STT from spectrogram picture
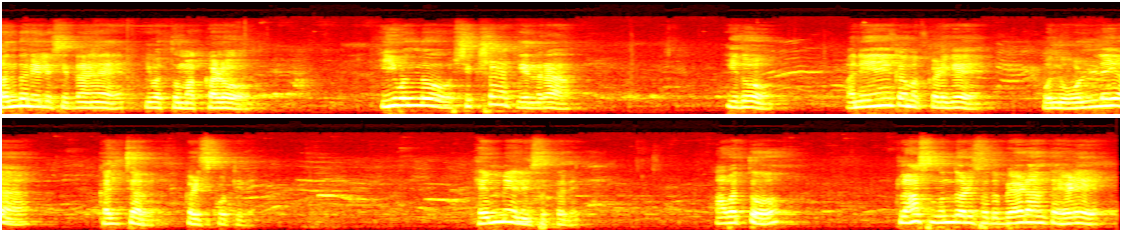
ತಂದು ನಿಲ್ಲಿಸಿದ್ದಾನೆ ಇವತ್ತು ಮಕ್ಕಳು. ಈ ಒಂದು ಶಿಕ್ಷಣ ಕೇಂದ್ರ ಇದು ಅನೇಕ ಮಕ್ಕಳಿಗೆ ಒಂದು ಒಳ್ಳೆಯ ಕಲ್ಚರ್ ಕಳಿಸ್ಕೊಟ್ಟಿದೆ. ಹೆಮ್ಮೆ ಅನಿಸುತ್ತದೆ. ಆವತ್ತು ಕ್ಲಾಸ್ ಮುಂದುವರಿಸೋದು ಬೇಡ ಅಂತ ಹೇಳಿ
